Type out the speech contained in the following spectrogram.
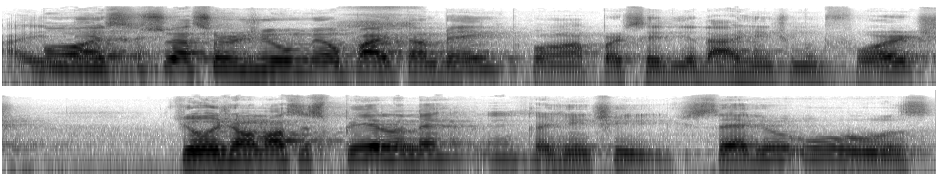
Aí Bora, nisso né? já surgiu o meu pai também, com uma parceria da gente muito forte, que hoje é o nosso espelho, né? Uhum. Que a gente segue os,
